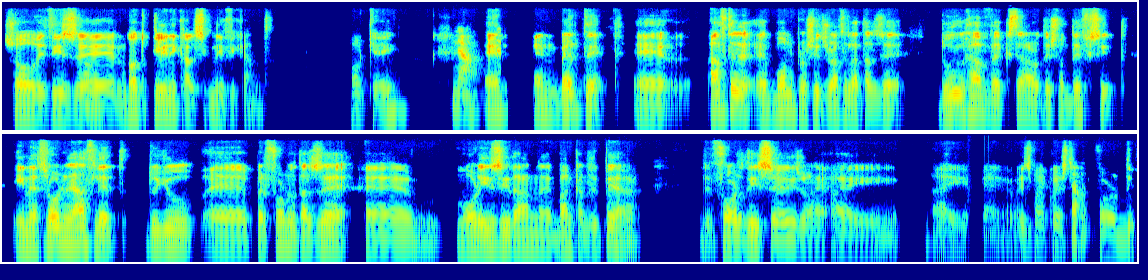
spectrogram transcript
So it is uh, not clinical significant. Okay. No. And and Berte, uh, after a bone procedure, after Latarjet, do you have external rotation deficit? In a throwing athlete, do you uh, perform Latarjet uh, more easy than a Bankart repair? For this reason, I, I I uh, is my question no, for this.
